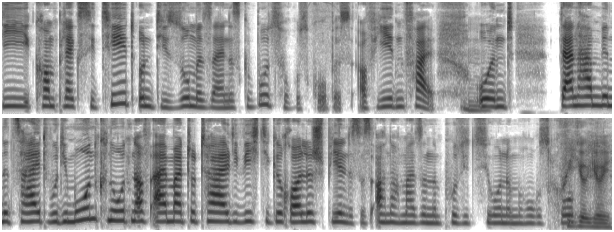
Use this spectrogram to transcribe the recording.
die Komplexität und die Summe seines Geburtshoroskopes, auf jeden Fall. Mhm. Und dann haben wir eine Zeit, wo die Mondknoten auf einmal total die wichtige Rolle spielen. Das ist auch nochmal so eine Position im Horoskop. Uiuiui.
